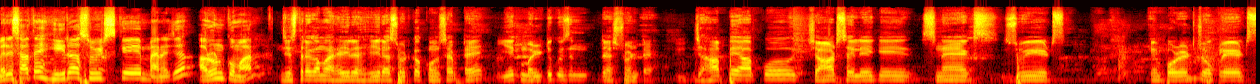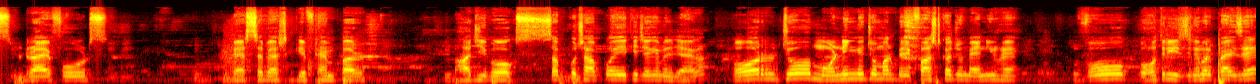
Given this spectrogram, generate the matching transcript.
मेरे साथ हैं हीरा स्वीट्स के मैनेजर अरुण कुमार। जिस तरह का हमारा हीरा हीरा स्वीट का कॉन्सेप्ट है, ये एक मल्टी क्विजन रेस्टोरेंट है, जहाँ पे आपको चाट से लेके snacks sweets imported chocolates dry fruits best से best gift hamper bhaji box सब कुछ आपको एक ही जगह मिल जाएगा। और जो मॉर्निंग में जो हमारा ब्रेकफास्ट का जो मेन्यू है, वो बहुत ही रीजनेबल प्राइस है।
